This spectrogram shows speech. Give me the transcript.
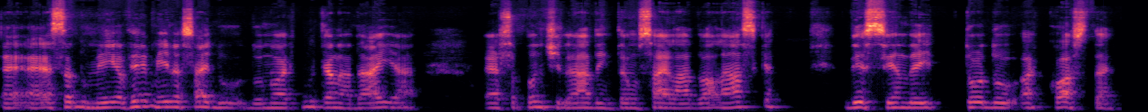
é, essa do meio, a vermelha, sai do, do norte do Canadá e a, essa pontilhada, então, sai lá do Alasca, descendo aí toda a costa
